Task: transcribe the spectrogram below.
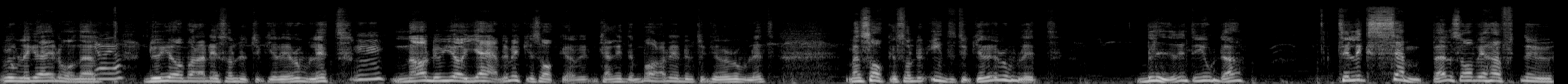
rolig grej då. När Ja, ja. Du gör bara det som du tycker är roligt. Mm. Ja, du gör jävligt mycket saker, kanske inte bara det du tycker är roligt. Men saker som du inte tycker är roligt blir inte gjorda. Till exempel så har vi haft nu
